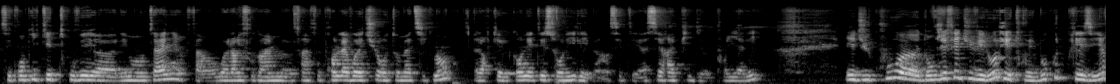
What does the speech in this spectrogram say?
c'est compliqué de trouver euh, les montagnes, enfin ou alors il faut quand même, enfin faut prendre la voiture automatiquement. Alors que quand on était sur l'île, eh ben c'était assez rapide pour y aller. Et du coup, euh, donc j'ai fait du vélo, j'ai trouvé beaucoup de plaisir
